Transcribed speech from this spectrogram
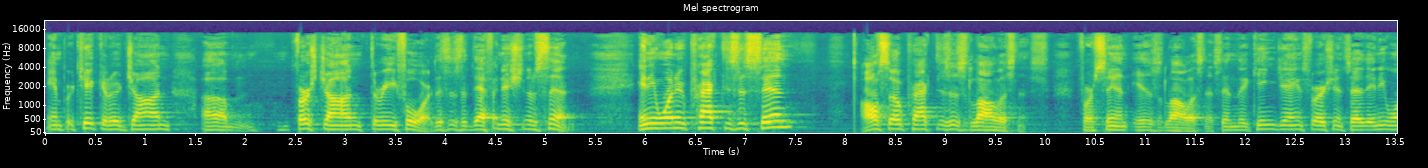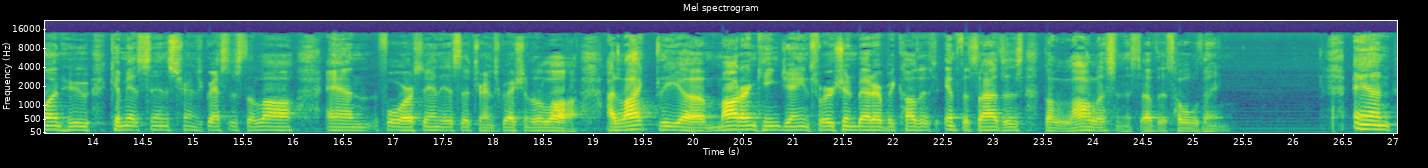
In particular, John, um, 1 John 3 4. This is the definition of sin. Anyone who practices sin also practices lawlessness, for sin is lawlessness. In the King James Version, says, Anyone who commits sins transgresses the law, and for sin is the transgression of the law. I like the uh, modern King James Version better because it emphasizes the lawlessness of this whole thing. And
